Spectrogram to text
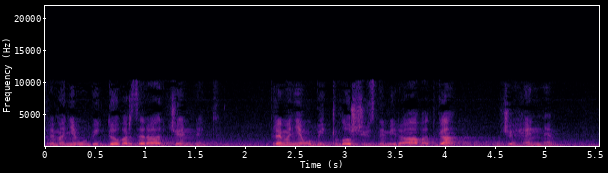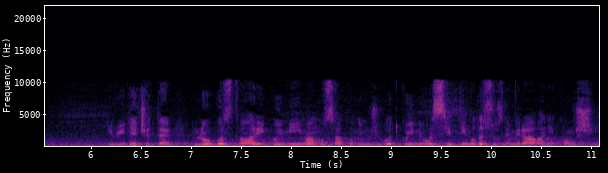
Prema njemu biti dobar za rad džennet. Prema njemu biti loš i uznemiravat ga u džehennem. I vidjet ćete mnogo stvari koje mi imamo u svakodnevnom životu koji ne osjetimo da su uznemiravanje komšije.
